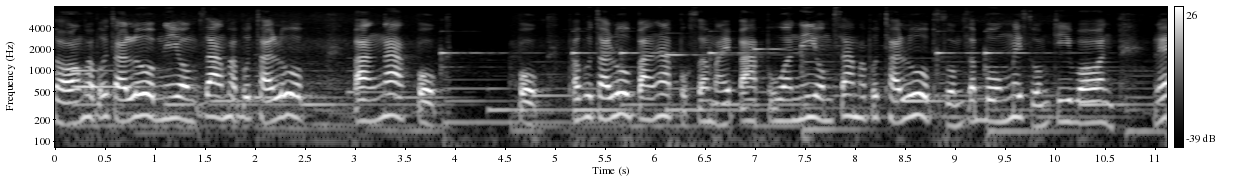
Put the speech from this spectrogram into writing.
สองพระพุทธรูปนิยมสร้างพระพุทธรูปปางนาคปก ปก พระพุทธรูปปางนาคปกสมัยปาปวนนิยมสร้างพระพุทธรูป สวมสบงไม่สวมจีวร และ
